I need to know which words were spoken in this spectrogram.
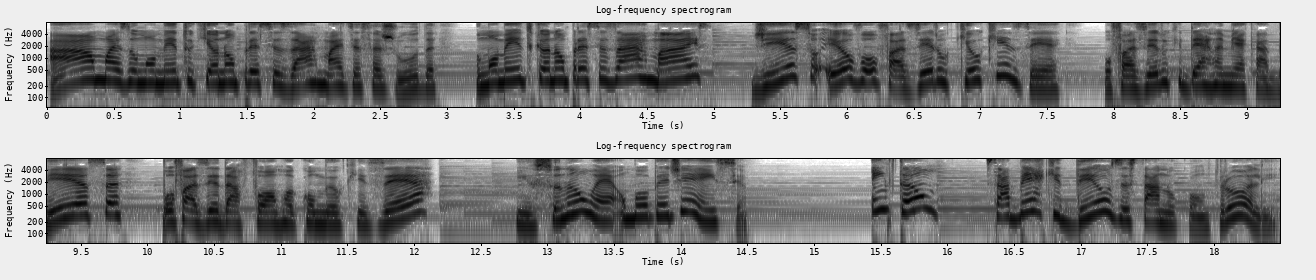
Ah, mas no momento que eu não precisar mais dessa ajuda, no momento que eu não precisar mais disso, eu vou fazer o que eu quiser. Vou fazer o que der na minha cabeça, vou fazer da forma como eu quiser isso não é uma obediência. Então, saber que Deus está no controle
